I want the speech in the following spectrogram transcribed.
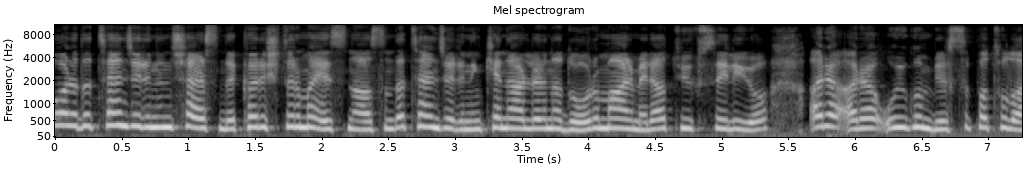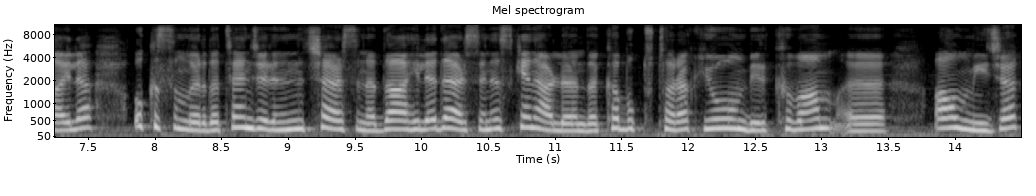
Bu arada tencerenin içerisinde karıştırma esnasında tencerenin kenarlarına doğru marmelat yükseliyor. Ara ara uygun bir spatula ile o kısımları da tencerenin içerisine dahil ederseniz kenarlarında kabuk tutarak yoğun bir kıvam e, almayacak.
